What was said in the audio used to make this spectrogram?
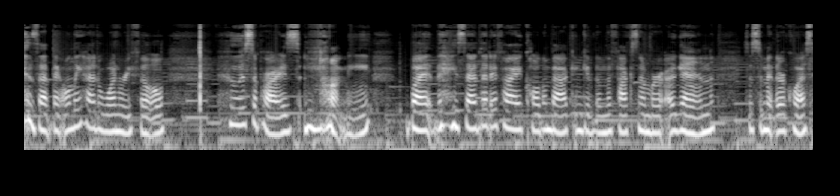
is that they only had one refill who is surprised, not me. But they said that if I call them back and give them the fax number again to submit the request,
